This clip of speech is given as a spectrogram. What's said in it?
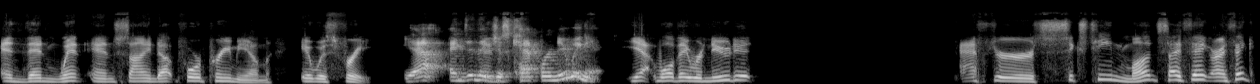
and then went and signed up for premium it was free yeah and then they and, just kept renewing it yeah well they renewed it after 16 months i think or i think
